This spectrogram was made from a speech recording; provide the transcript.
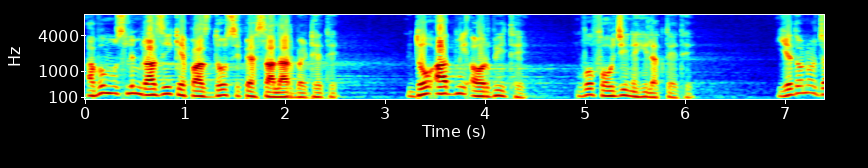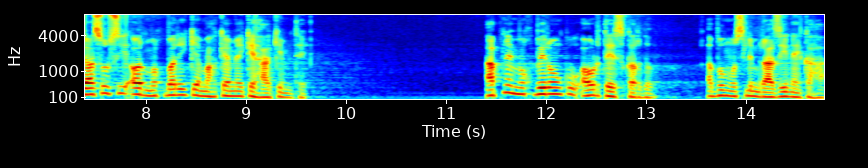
ابو مسلم راضی کے پاس دو سپہ سالار بیٹھے تھے۔ دو آدمی اور بھی تھے۔ وہ فوجی نہیں لگتے تھے۔ یہ دونوں جاسوسی اور مخبری کے محکمے کے حاکم تھے۔ اپنے مخبروں کو اور تیز کر دو، ابو مسلم راضی نے کہا۔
